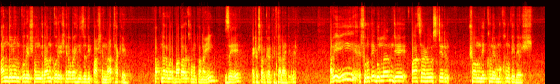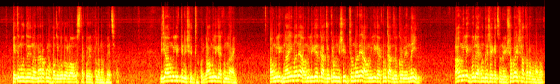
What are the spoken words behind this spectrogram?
আন্দোলন করে, সংগ্রাম করে সেনাবাহিনী যদি পাশে না থাকে, আপনার আমার বাবার ক্ষমতা নাই যে একটা সরকারকে ফেলাই দেবে। আমি শুরুতেই বললাম যে পাঁচ আগস্টের সন্দেক্ষণের মুখোমুখি দেশ। ইতিমধ্যে নানা রকম হজবরল অবস্থা করে ফেলানো হয়েছে। এই যে আওয়ামী লীগকে নিষিদ্ধ করল, আওয়ামী লীগ এখন নাই। আওয়ামী লীগ নাই মানে আওয়ামী লীগের কার্যক্রম নিষিদ্ধ মানে আওয়ামী লীগ এখন কার্যক্রমে নেই। আওয়ামী লীগ বলে এখন দেশে কিছু নেই, সবাই সাধারণ মানুষ।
